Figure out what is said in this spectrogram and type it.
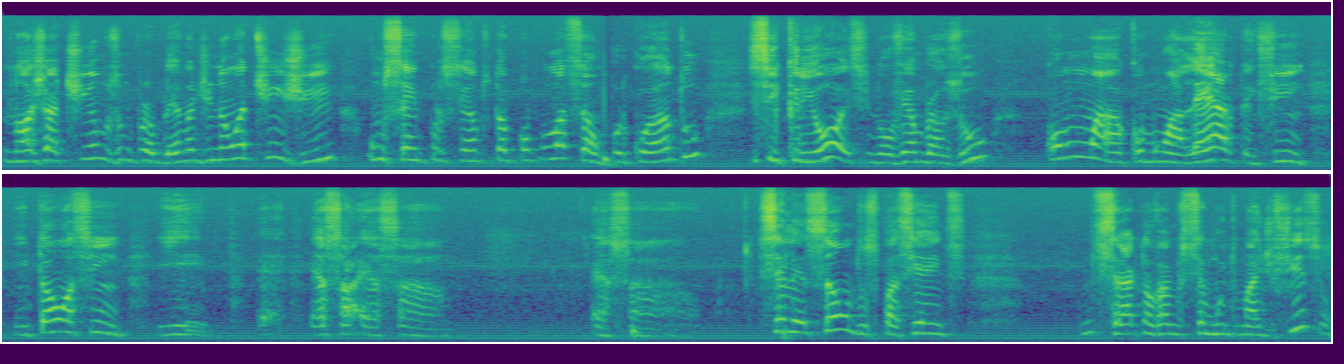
nós já tínhamos um problema de não atingir um 100% da população, porquanto se criou esse Novembro Azul como, uma, como um alerta, enfim. Então, assim, e é, essa, essa, essa seleção dos pacientes, será que não vai ser muito mais difícil?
